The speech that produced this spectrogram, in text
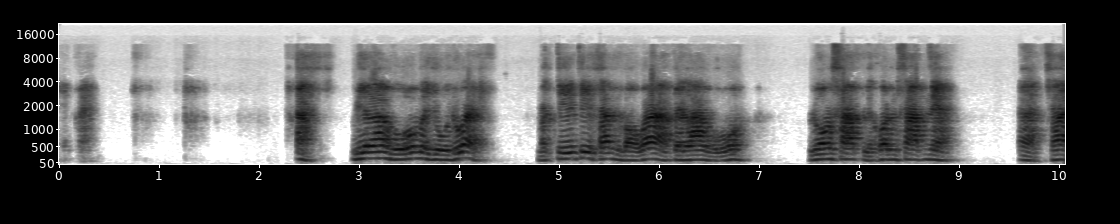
เห็นไหมอะมีราหูมาอยู่ด้วย เมื่อกี้ที่ท่านบอกว่าเป็นราหูลวงทรัพย์หรือคนทรัพย์เนี่ยอ่าใช่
